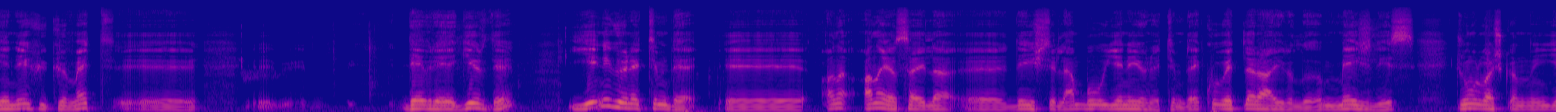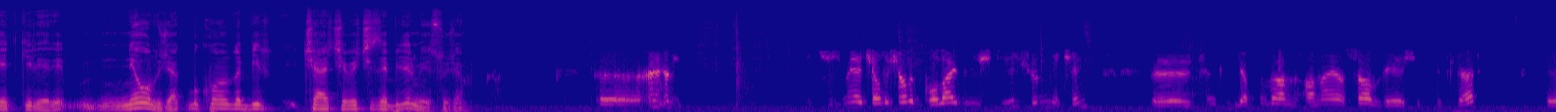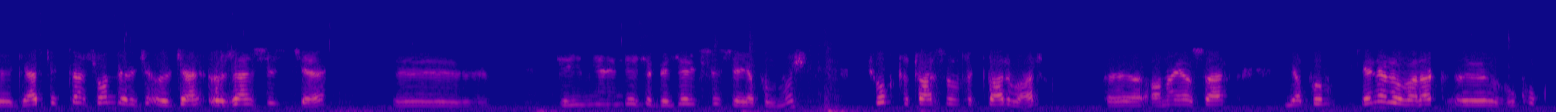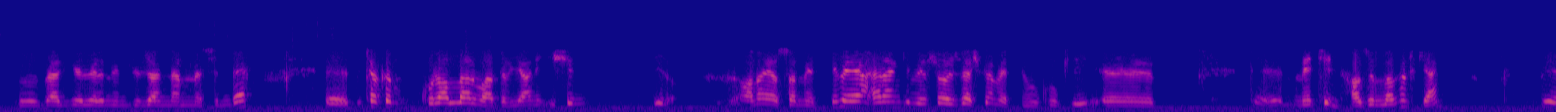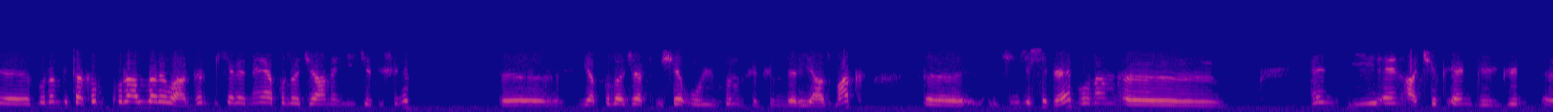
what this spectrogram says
yeni hükümet e, e devreye girdi. Yeni yönetimde e, ana, anayasayla e, değiştirilen bu yeni yönetimde kuvvetler ayrılığı, meclis, Cumhurbaşkanı'nın yetkileri ne olacak? Bu konuda bir çerçeve çizebilir miyiz hocam? Ee, çizmeye çalışalım. Kolay bir iş değil. Şunun için e, çünkü yapılan anayasal değişiklikler e, gerçekten son derece özen, özensizce e, deyim yerindeyse beceriksizce yapılmış. Çok tutarsızlıklar var. Ee, anayasa yapım genel olarak e, hukuk e, belgelerinin düzenlenmesinde e, bir takım kurallar vardır. Yani işin bir anayasa metni veya herhangi bir sözleşme metni, hukuki e, e, metin hazırlanırken e, bunun bir takım kuralları vardır. Bir kere ne yapılacağını iyice düşünüp e, yapılacak işe uygun hükümleri yazmak. E, ikincisi de bunun e, en iyi, en açık, en düzgün e,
